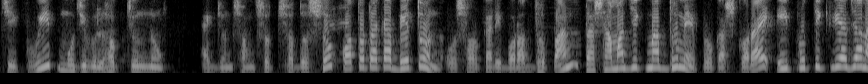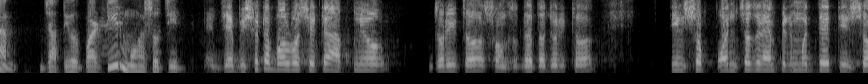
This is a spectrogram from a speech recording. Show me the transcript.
চিফ হুইপ মুজিবুল হক চুন্নু। একজন সংসদ সদস্য কত টাকা বেতন ও সরকারি বরাদ্দ পান তা সামাজিক মাধ্যমে প্রকাশ করায় এই প্রতিক্রিয়া জানান জাতীয় পার্টির মহাসচিব। যে বিষয়টা বলব সেটা আপনিও জড়িত, সংসদ নেতা জড়িত, তিনশো পঞ্চাশ জন এমপির মধ্যে তিনশো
